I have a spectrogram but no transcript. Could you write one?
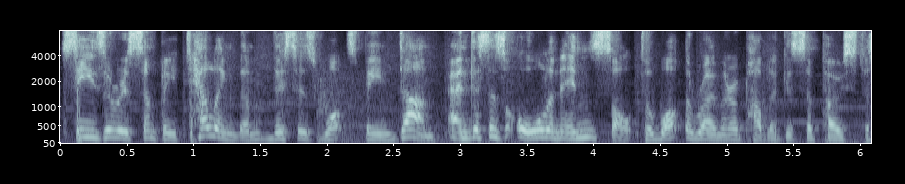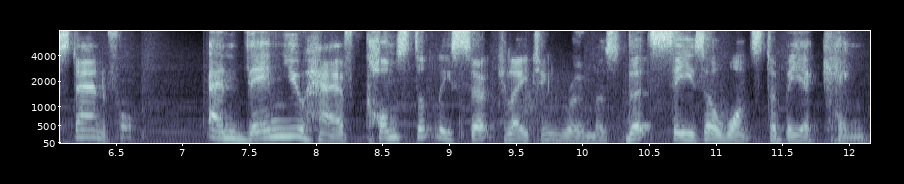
Caesar is simply telling them this is what's been done. And this is all an insult to what the Roman Republic is supposed to stand for. And then you have constantly circulating rumors that Caesar wants to be a king,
